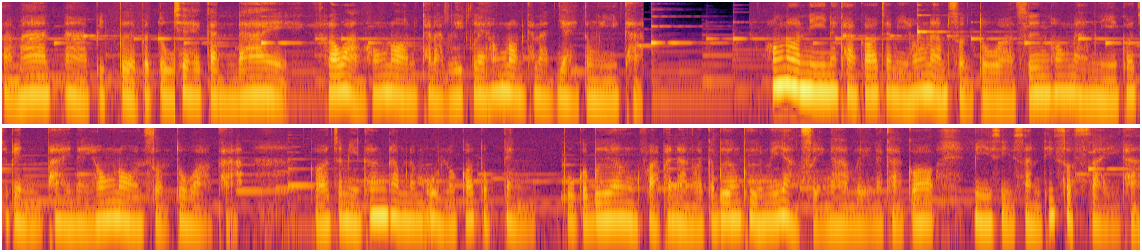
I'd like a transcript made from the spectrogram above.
สามารถปิดเปิดประตูแชร์กันได้ ระหว่างห้องนอนขนาดเล็ก และห้องนอนขนาดใหญ่ตรงนี้ค่ะ ห้องนอนนี้นะคะก็จะมีห้องน้ำส่วนตัว ซึ่งห้องน้ำนี้ก็จะเป็นภายในห้องนอนส่วนตัวค่ะ ก็จะมีเครื่องทำน้ำอุ่น แล้วก็ตกแต่งปูกระเบื้อง ฝาผนังและกระเบื้องพื้นไว้อย่างสวยงามเลยนะคะ ก็มีสีสันที่สดใสค่ะ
